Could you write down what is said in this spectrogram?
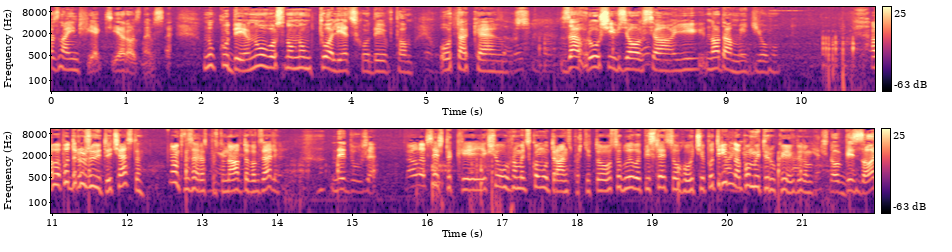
різна інфекція, різне все. Ну куди? Ну в основному в туалет сходив там, отаке. За гроші взявся і треба мити його. А ви подорожуєте часто? Ну, от ви зараз просто на автовокзалі. Не дуже. Але все ж таки, якщо у громадському транспорті, то особливо після цього, чи потрібно помити руки, як додому? Звісно, обов'язково.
